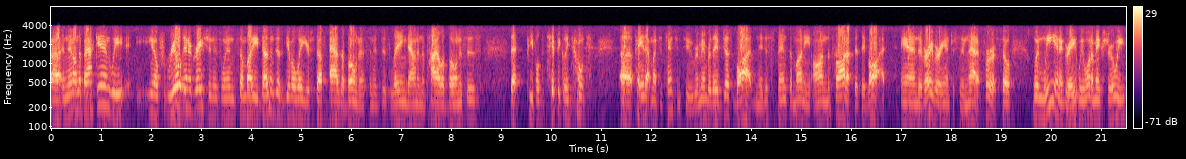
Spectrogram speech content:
uh, and then on the back end, we, you know, real integration is when somebody doesn't just give away your stuff as a bonus and it's just laying down in the pile of bonuses that people typically don't uh, pay that much attention to. Remember, they've just bought and they just spent the money on the product that they bought, and they're very, very interested in that at first. So when we integrate, we want to make sure we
